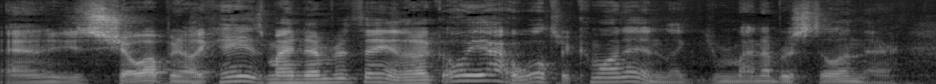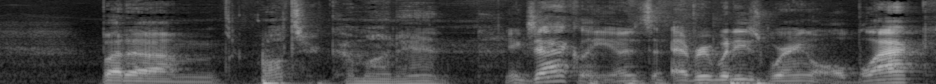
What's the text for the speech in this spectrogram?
and you just show up and you're like, "Hey, is my number thing?" And they're like, "Oh yeah, Walter, come on in." Like my number's still in there, but um, Walter, come on in. exactly, it's, everybody's wearing all black.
